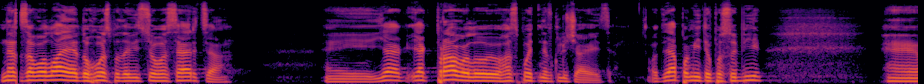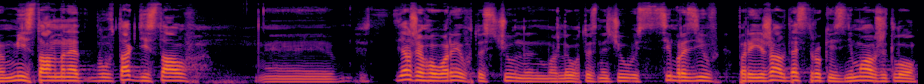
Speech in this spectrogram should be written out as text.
не заволає до Господа від цього серця, як, як правило, Господь не включається. От я помітив по собі, е, мій стан мене був так дістав. е, Я вже говорив, хтось чув, можливо, хтось не чув. Сім разів переїжджав, 10 років знімав житло.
